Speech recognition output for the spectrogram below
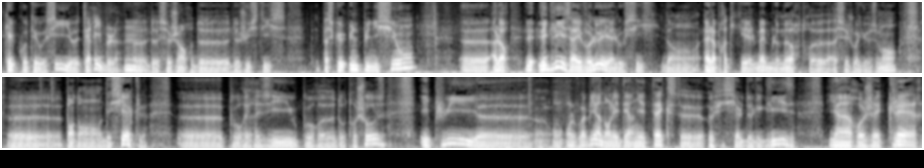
ce qui est le côté aussi euh, terrible euh, hmm. de ce genre de, justice. Parce qu'une punition, euh, alors, l'Église a évolué elle aussi. Dans, elle a pratiqué elle-même le meurtre assez joyeusement pendant des siècles pour hérésie ou pour d'autres choses. Et puis, on, le voit bien dans les derniers textes officiels de l'Église, il y a un rejet clair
